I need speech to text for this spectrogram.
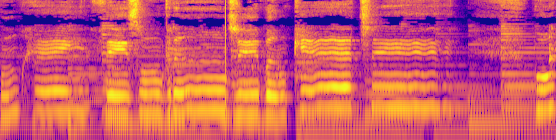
Um rei fez um grande banquete, o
